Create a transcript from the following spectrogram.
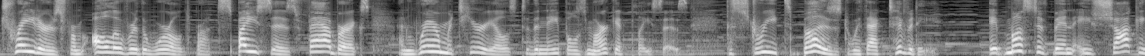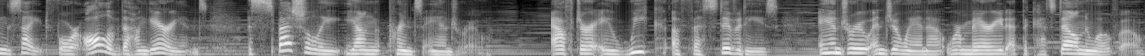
Traders from all over the world brought spices, fabrics, and rare materials to the Naples marketplaces. The streets buzzed with activity. It must have been a shocking sight for all of the Hungarians, especially young Prince Andrew. After a week of festivities, Andrew and Joanna were married at the Castel Nuovo.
